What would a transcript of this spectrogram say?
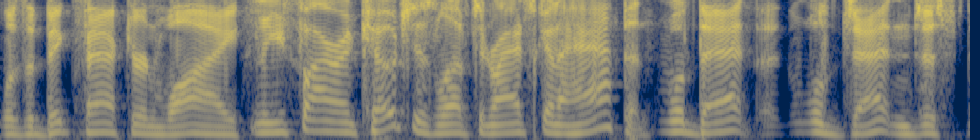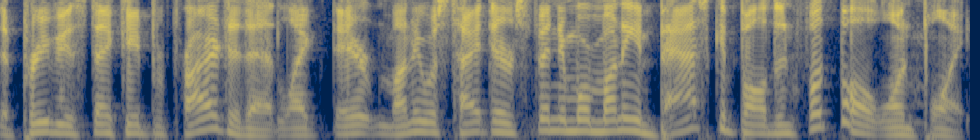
was a big factor in why. You firing coaches left and right, it's going to happen. Well, that well, that and just the previous decade prior to that, like their money was tight. They were spending more money in basketball than football at one point,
